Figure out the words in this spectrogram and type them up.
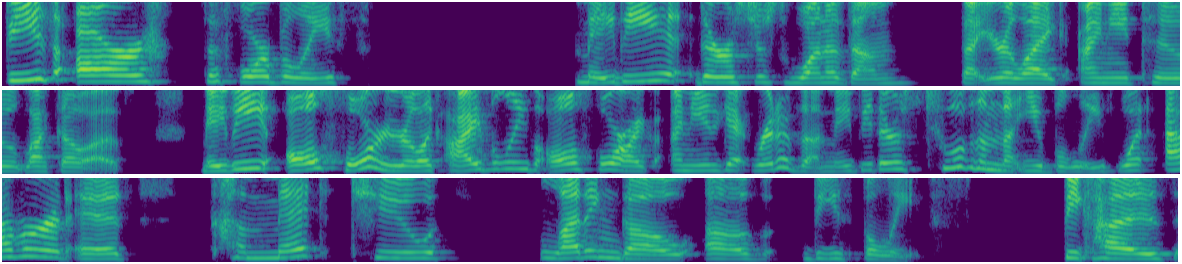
these are the four beliefs. Maybe there's just one of them that you're like, I need to let go of. Maybe all four, you're like, I believe all four. I, I need to get rid of them. Maybe there's two of them that you believe. Whatever it is, commit to letting go of these beliefs. Because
